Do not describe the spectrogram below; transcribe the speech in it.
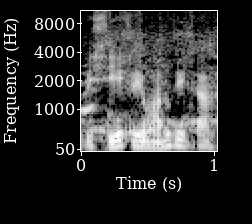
鞋可以，我还可以干。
